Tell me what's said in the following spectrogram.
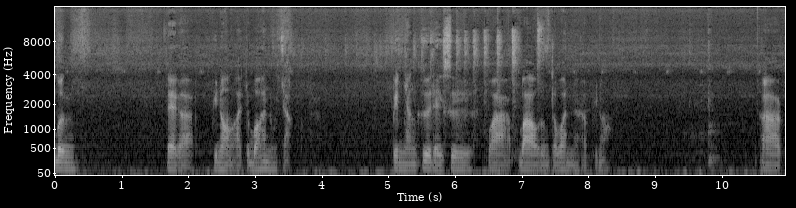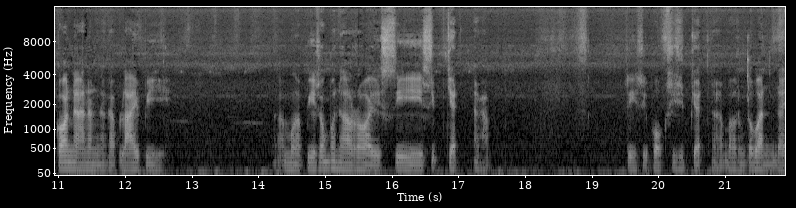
เบิงแต่ก็พี่น้องอาจจะบ่ทันรู้จัก เป็นหยังคือได้ซื้อว่าบ่าวดวงตะวันนะครับ พี่น้อง ก่อนหน้านั้นนะครับหลายปีเมื่อปี 2547 นะครับ 46 47นะครับบ่าวดวงตะวันได้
